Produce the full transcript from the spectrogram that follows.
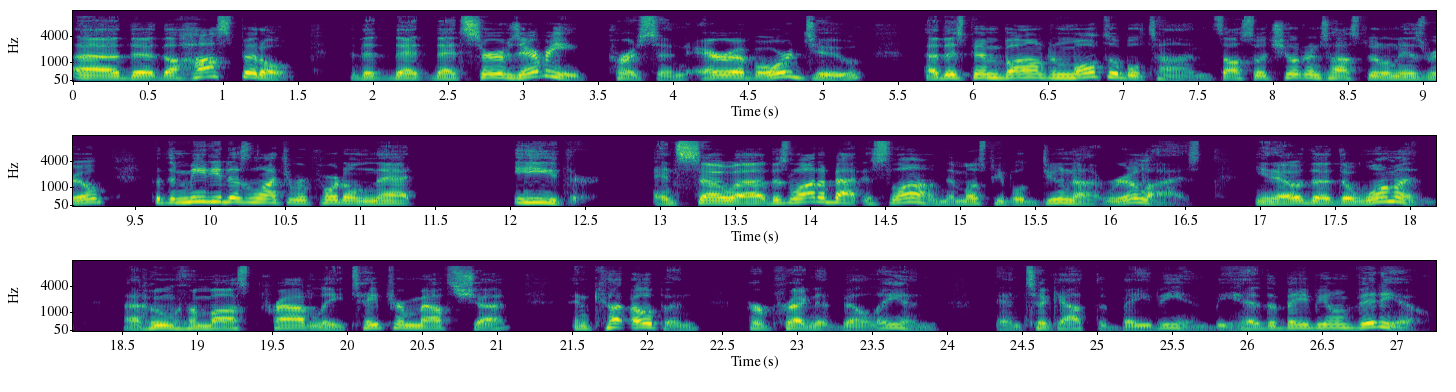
uh, the the hospital that that that serves every person, Arab or Jew, that's been bombed multiple times. It's also a children's hospital in Israel, but the media doesn't like to report on that either. And so uh, there's a lot about Islam that most people do not realize. You know, the the woman uh, whom Hamas proudly taped her mouth shut and cut open her pregnant belly and and took out the baby and beheaded the baby on video.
